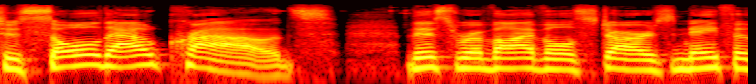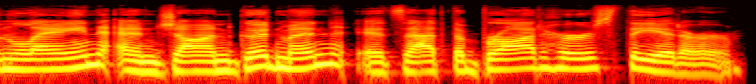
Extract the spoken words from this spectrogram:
to sold out crowds. This revival stars Nathan Lane and John Goodman. It's at the Broadhurst Theatre.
